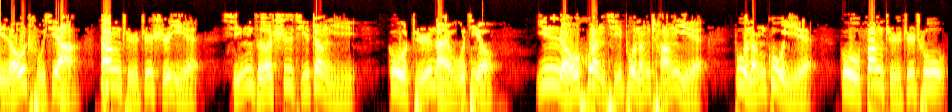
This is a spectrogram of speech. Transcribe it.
柔处下，当止之时也。行则失其正矣，故止乃无咎。阴柔患其不能长也，不能固也，故方止之初。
